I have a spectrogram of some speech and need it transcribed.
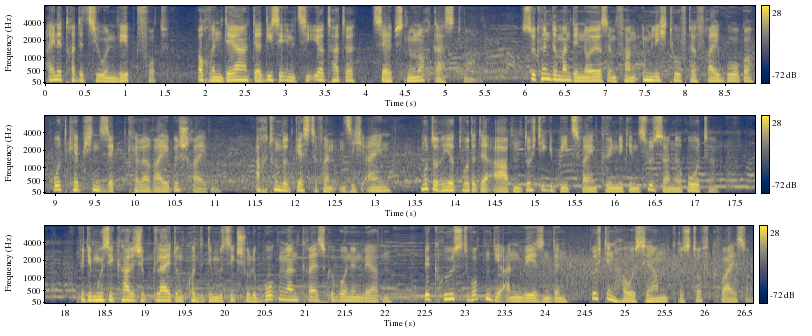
Eine Tradition lebt fort, auch wenn der, der diese initiiert hatte, selbst nur noch Gast war. So könnte man den Neujahrsempfang im Lichthof der Freiburger Rotkäppchen-Sektkellerei beschreiben. 800 Gäste fanden sich ein, moderiert wurde der Abend durch die Gebietsweinkönigin Susanne Rothe. Für die musikalische Begleitung konnte die Musikschule Burgenlandkreis gewonnen werden. Begrüßt wurden die Anwesenden durch den Hausherrn Christoph Quaiser.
